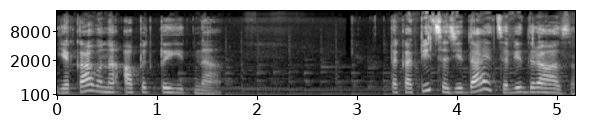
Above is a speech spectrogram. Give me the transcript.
яка вона апетитна. Така піца з'їдається відразу.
